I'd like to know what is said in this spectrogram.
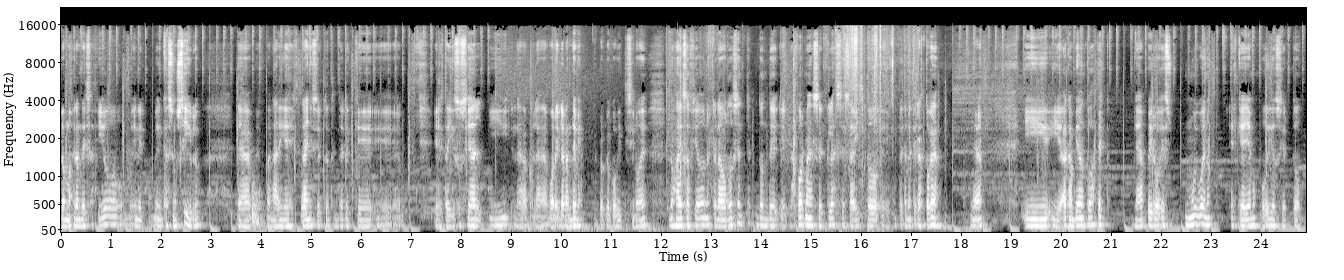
los más grandes desafíos en, en casi un siglo ya para nadie es extraño, ¿cierto?, entender que eh, el estallido social y la, bueno, y la pandemia, el propio COVID-19, nos ha desafiado nuestra labor docente, donde eh, la forma de hacer clases se ha visto eh, completamente trastocada, ¿ya? Y, ha cambiado en todo aspecto, ¿ya? Pero es muy bueno el que hayamos podido, ¿cierto?,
